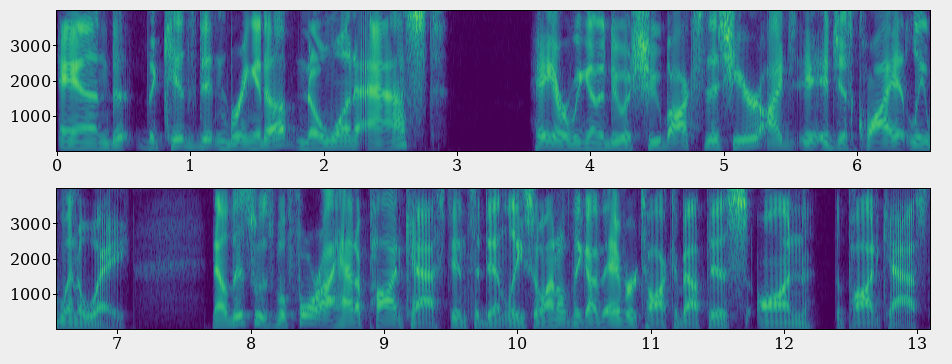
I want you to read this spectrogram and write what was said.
And the kids didn't bring it up. No one asked hey, are we going to do a shoebox this year? I, it just quietly went away. Now, this was before I had a podcast, incidentally, so I don't think I've ever talked about this on the podcast.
